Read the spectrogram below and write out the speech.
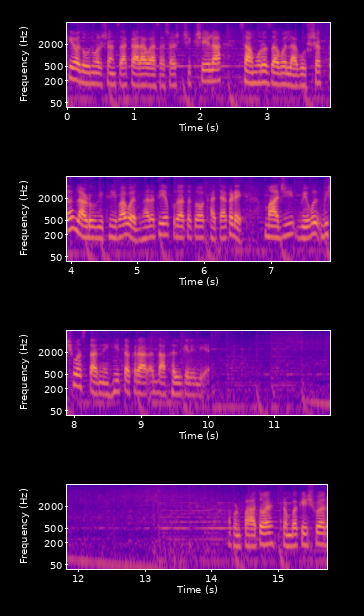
किंवा दोन वर्षांचा कारावास अशा शिक्षेला सामोरं जावं लागू शकतं. लाडू विक्रीबाबत भारतीय पुरातत्व खात्याकडे माजी विव विश्वस्तांनी ही तक्रार दाखल केलेली आहे. आपण पाहतोय त्र्यंबकेश्वर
